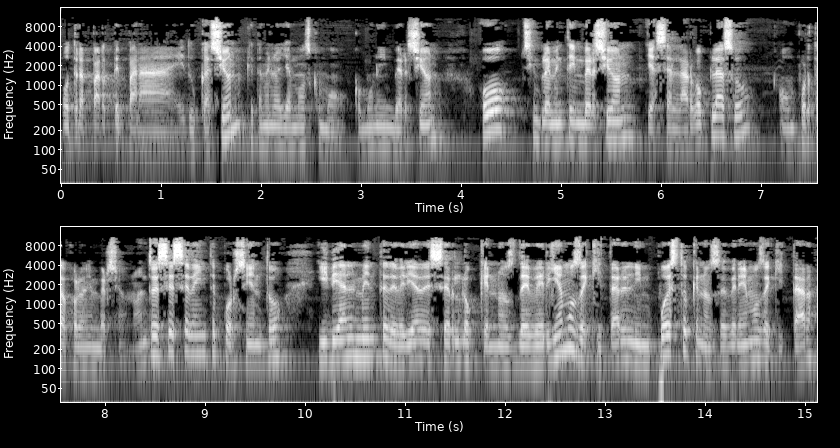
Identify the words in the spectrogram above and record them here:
otra parte para educación, que también lo llamamos como, como una inversión, o simplemente inversión, ya sea a largo plazo o un portafolio de inversión. ¿no? Entonces ese 20% idealmente debería de ser lo que nos deberíamos de quitar, el impuesto que nos deberíamos de quitar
